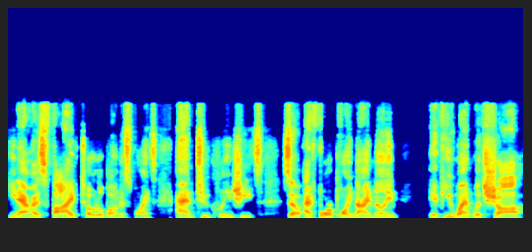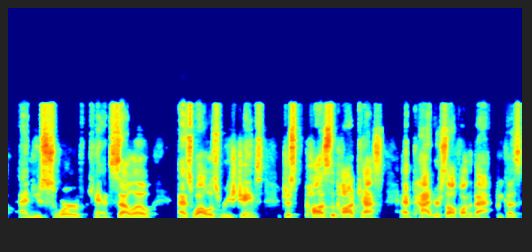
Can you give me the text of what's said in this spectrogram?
he now has five total bonus points and two clean sheets. So at 4.9 million, if you went with Shaw and you swerved Cancelo as well as Reece James, just pause the podcast and pat yourself on the back because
